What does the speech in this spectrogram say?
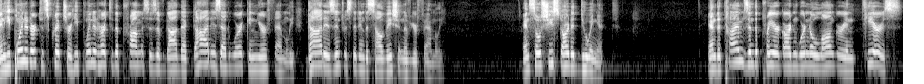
And he pointed her to scripture. He pointed her to the promises of God that God is at work in your family. God is interested in the salvation of your family. And so she started doing it. And the times in the prayer garden were no longer in tears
